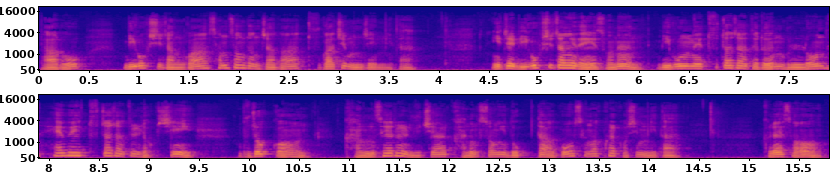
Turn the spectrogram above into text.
바로 미국 시장과 삼성전자가 두 가지 문제입니다. 이제 미국 시장에 대해서는 미국 내 투자자들은 물론 해외 투자자들 역시 무조건 강세를 유지할 가능성이 높다고 생각할 것입니다. 그래서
